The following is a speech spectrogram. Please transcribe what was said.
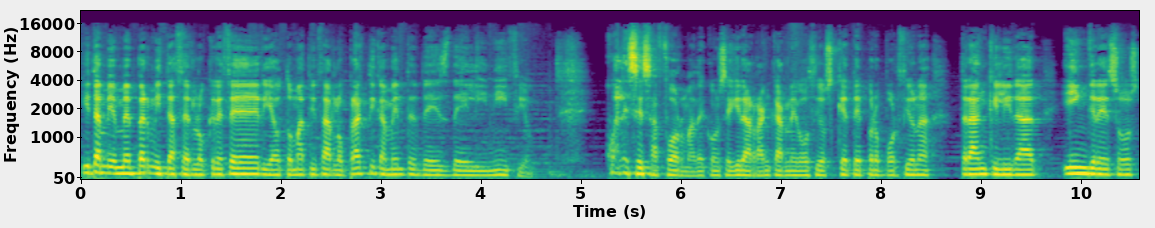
Y también me permite hacerlo crecer y automatizarlo prácticamente desde el inicio. ¿Cuál es esa forma de conseguir arrancar negocios que te proporciona tranquilidad, ingresos,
